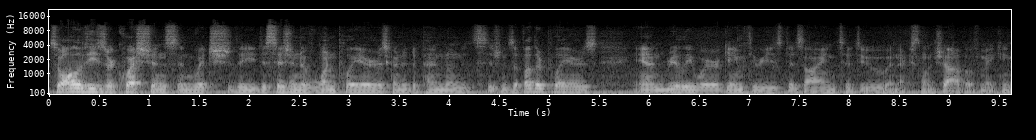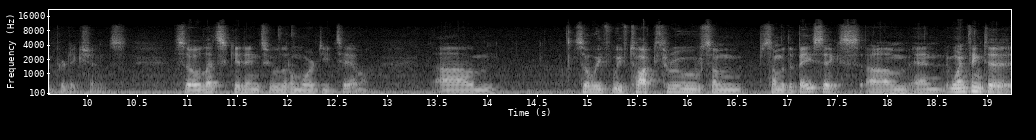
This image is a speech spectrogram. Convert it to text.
So all of these are questions in which the decision of one player is going to depend on the decisions of other players, and really where game theory is designed to do an excellent job of making predictions. So let's get into a little more detail. Um, so we've, we've talked through some, some of the basics, um, and one thing to,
